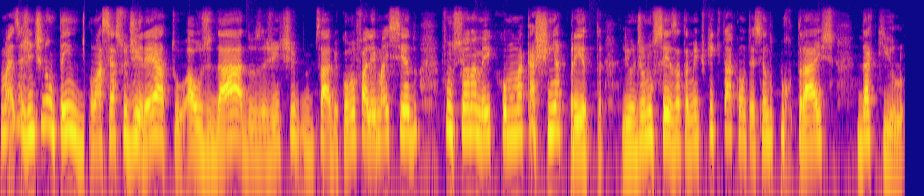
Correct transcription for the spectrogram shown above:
Mas a gente não tem um acesso direto aos dados, a gente, sabe, como eu falei mais cedo, funciona meio que como uma caixinha preta, ali onde eu não sei exatamente o que está acontecendo por trás daquilo.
